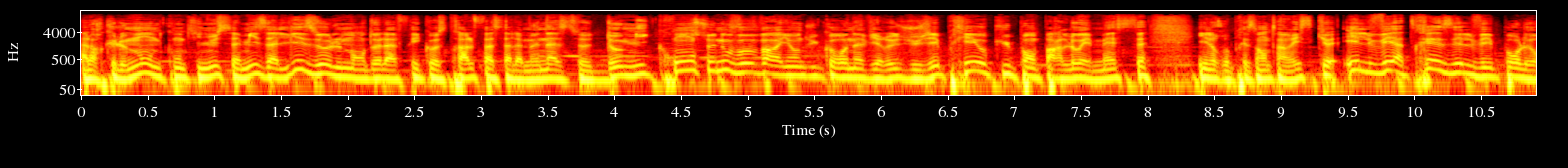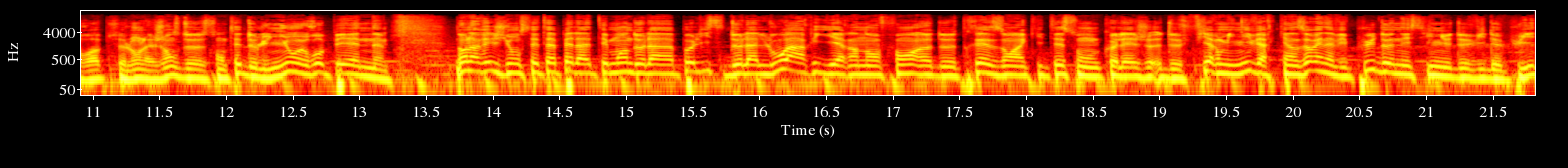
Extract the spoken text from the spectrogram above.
alors que le monde continue sa mise à l'isolement de l'Afrique australe face à la menace d'Omicron, ce nouveau variant du coronavirus jugé préoccupant par l'OMS. Il représente un risque élevé à très élevé pour l'Europe, selon l'Agence de santé de l'Union européenne. Dans la région, cet appel à témoins de la police de la Loire. Hier, un enfant de 13 ans a quitté son collège de Firmini vers 15h et n'avait plus donné signe de vie depuis.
